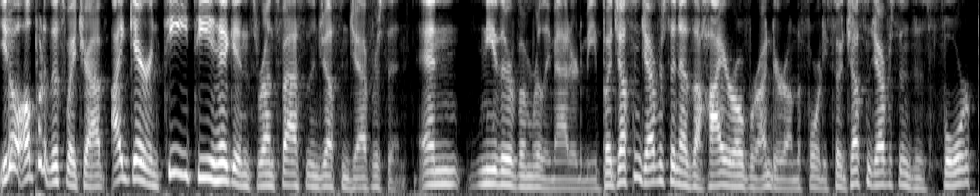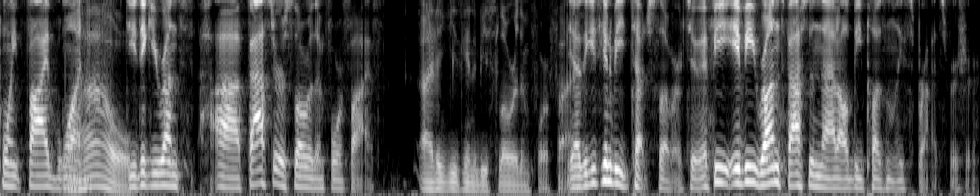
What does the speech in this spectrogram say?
you know, I'll put it this way, Trav. I guarantee Tee Higgins runs faster than Justin Jefferson, and neither of them really matter to me. But Justin Jefferson has a higher over under on the 40. So Justin Jefferson's is 4.51. Wow. Do you think he runs uh, faster or slower than 4.5? I think he's going to be slower than 4.5. Yeah, I think he's going to be touch slower too. If he if he runs faster than that, I'll be pleasantly surprised for sure.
